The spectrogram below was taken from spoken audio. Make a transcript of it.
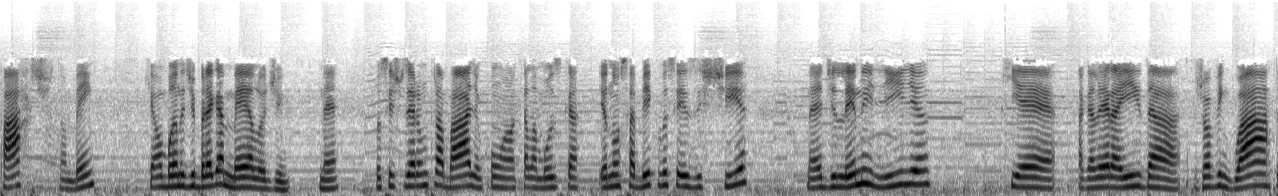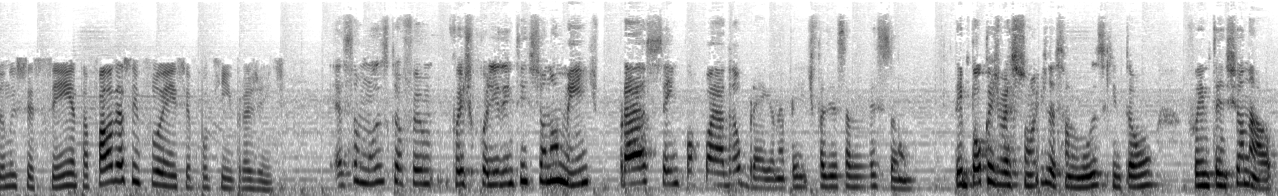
parte também, que é uma banda de brega melody, né? Vocês fizeram um trabalho com aquela música Eu Não Sabia Que Você Existia, né, de Leno e Lilia, que é a galera aí da Jovem Guarda, anos 60. Fala dessa influência um pouquinho pra gente. Essa música foi, foi escolhida intencionalmente para ser incorporada ao brega, né, pra gente fazer essa versão. Tem poucas versões dessa música, então foi intencional.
